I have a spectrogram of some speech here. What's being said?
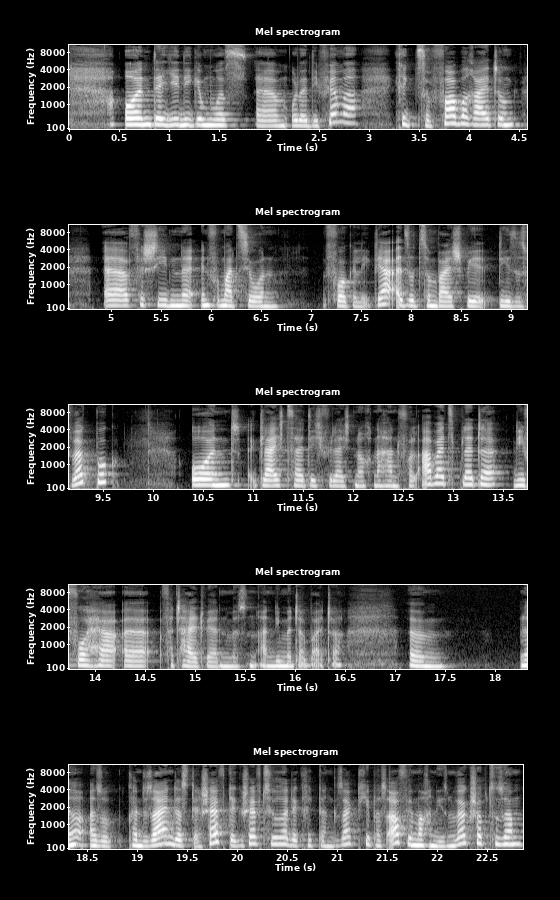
Und derjenige muss ähm, oder die Firma kriegt zur Vorbereitung äh, verschiedene Informationen vorgelegt. Ja, also zum Beispiel dieses Workbook und gleichzeitig vielleicht noch eine Handvoll Arbeitsblätter, die vorher äh, verteilt werden müssen an die Mitarbeiter. Ähm, ja, also könnte sein, dass der Chef, der Geschäftsführer, der kriegt dann gesagt, hier, pass auf, wir machen diesen Workshop zusammen.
